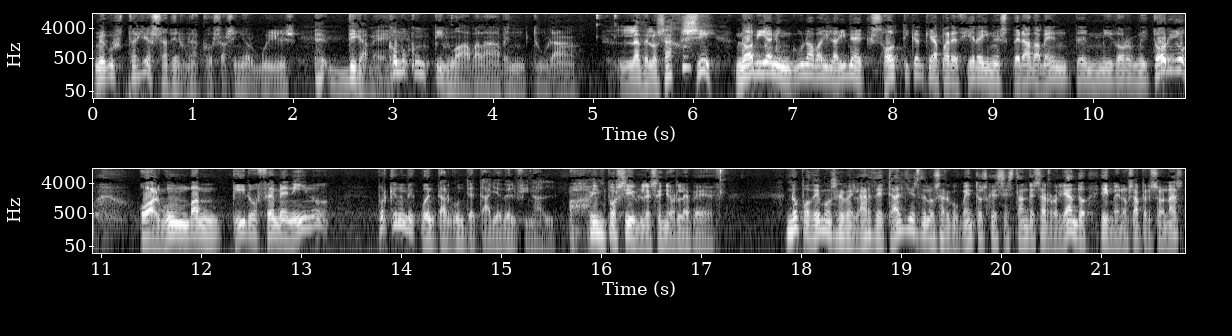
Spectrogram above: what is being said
Me gustaría saber una cosa, señor Wills. Eh, dígame. ¿Cómo continuaba la aventura? ¿La de los ajos? Sí, no había ninguna bailarina exótica que apareciera inesperadamente en mi dormitorio o algún vampiro femenino. ¿Por qué no me cuenta algún detalle del final? Oh, imposible, señor Lebev. No podemos revelar detalles de los argumentos que se están desarrollando, y menos a personas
